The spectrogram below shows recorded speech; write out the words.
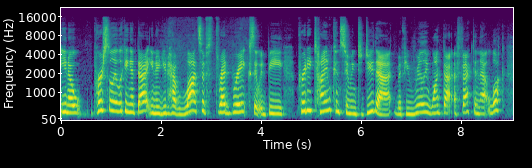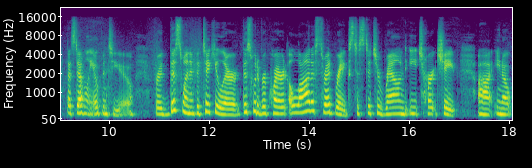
You know, personally looking at that, you know, you'd have lots of thread breaks. It would be pretty time consuming to do that. But if you really want that effect and that look, that's definitely open to you. For this one in particular, this would have required a lot of thread breaks to stitch around each heart shape. Uh, you know,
